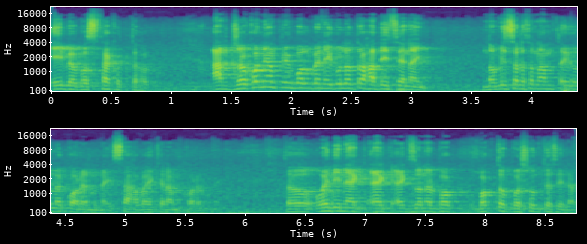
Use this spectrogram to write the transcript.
এই ব্যবস্থা করতে হবে। আর যখনই আপনি বলবেন এগুলো তো হাদিসে নাই। নবী সালাম তো এগুলো করেন নাই সাহাবাই কেরাম করেন নাই। তো ওই দিন এক এক- একজনের বক্তব্য শুনতেছিলাম।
